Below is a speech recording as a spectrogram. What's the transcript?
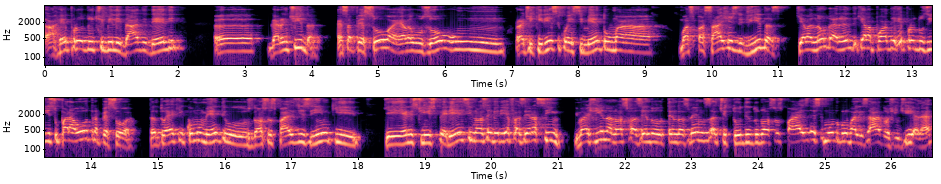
a reprodutibilidade dele uh, garantida. Essa pessoa, ela usou um para adquirir esse conhecimento uma umas passagens de vidas que ela não garante que ela pode reproduzir isso para outra pessoa. Tanto é que comumente os nossos pais diziam que que eles tinham experiência e nós deveria fazer assim. Imagina nós fazendo, tendo as mesmas atitudes dos nossos pais nesse mundo globalizado hoje em dia, né?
